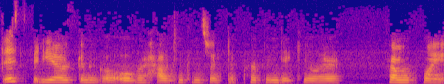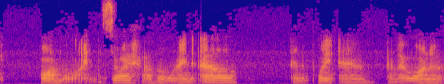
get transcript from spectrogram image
This video is going to go over how to construct a perpendicular from a point on the line. So I have a line L and a point M and I want to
